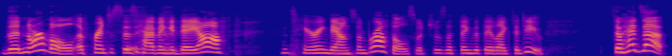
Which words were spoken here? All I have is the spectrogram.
the normal apprentices having a day off tearing down some brothels, which was a thing that they like to do. So, heads up,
